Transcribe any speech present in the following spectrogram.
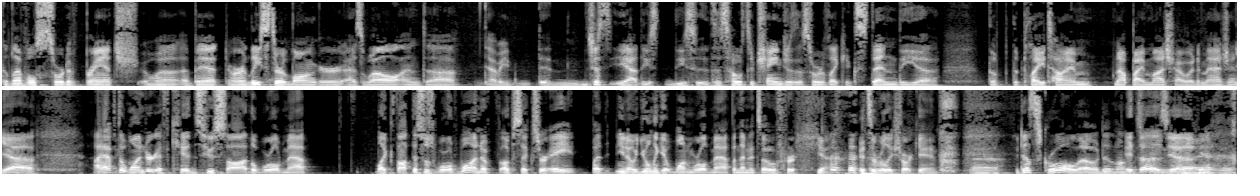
the levels sort of branch uh, a bit, or at least they're longer as well. And uh, I mean, just yeah, these these this host of changes that sort of like extend the uh, the the not by much, I would imagine. Yeah. I have to wonder if kids who saw the world map like thought this was world one of, of six or eight, but you know, you only get one world map and then it's over. Yeah. it's a really short game. It does scroll though. on It does, screen. yeah.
